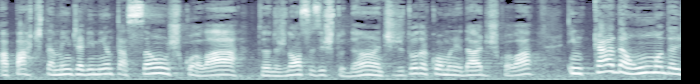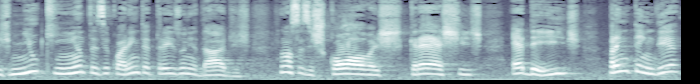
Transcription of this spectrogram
a parte também de alimentação escolar dos nossos estudantes, de toda a comunidade escolar, em cada uma das 1.543 unidades, nossas escolas, creches, EDIs, para entender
